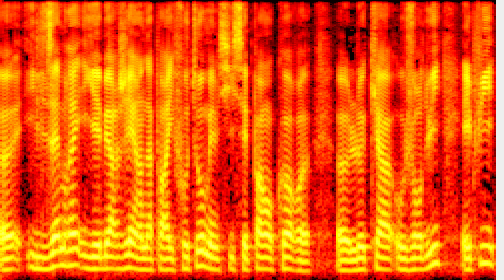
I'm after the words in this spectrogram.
Euh, ils aimeraient y héberger un appareil photo, même si ce n'est pas encore le cas aujourd'hui. Et puis,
